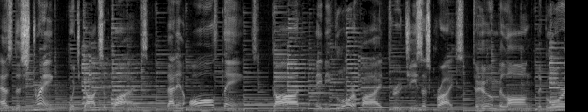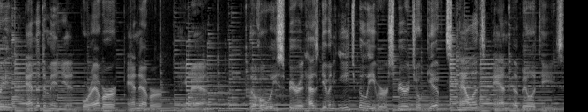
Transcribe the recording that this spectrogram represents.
as the strength which God supplies, that in all things God may be glorified through Jesus Christ, to whom belong the glory and the dominion forever and ever. Amen. The Holy Spirit has given each believer spiritual gifts, talents, and abilities.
